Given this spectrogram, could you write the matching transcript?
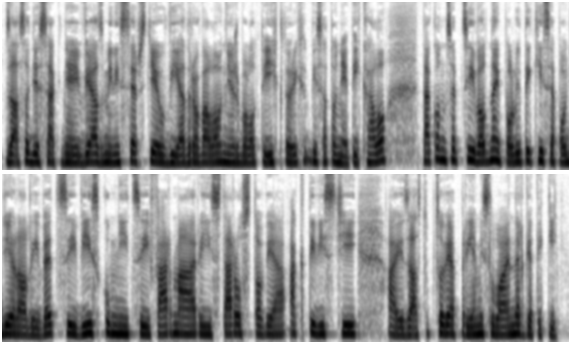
V zásade sa k nej viac ministerstiev vyjadrovalo, než bolo tých, ktorých by sa to netýkalo. Na koncepcii vodnej politiky sa podielali vedci, výskumníci, farmári, starostovia, aktivisti aj zástupcovia priemyslu a energetiky.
